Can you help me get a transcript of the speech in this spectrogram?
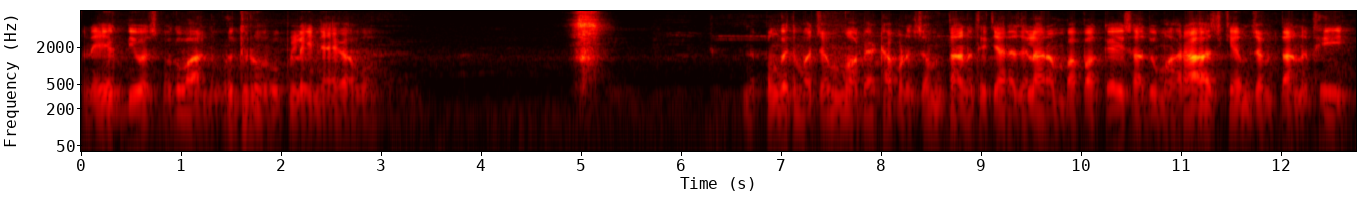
અને એક દિવસ ભગવાન વૃદ્ધનું રૂપ લઈને આવ્યા હો. ને પંગતમાં જમવા બેઠા પણ જમતા નથી. ત્યારે જલારામ બાપા કહે, સાધુ મહારાજ, કેમ જમતા નથી?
